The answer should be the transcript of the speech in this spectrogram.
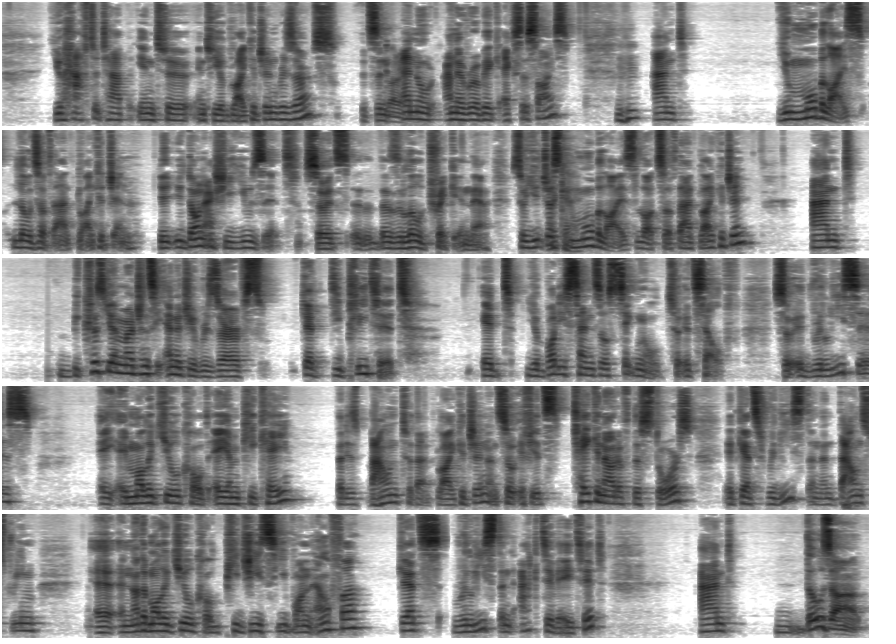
you have to tap into into your glycogen reserves. It's an it. ana- anaerobic exercise, and you mobilize loads of that glycogen. You, you don't actually use it, so it's uh, there's a little trick in there. So you just Okay. mobilize lots of that glycogen, and because your emergency energy reserves get depleted, it your body sends a signal to itself. So it releases a, a molecule called AMPK that is bound to that glycogen. And so if it's taken out of the stores, it gets released, and then downstream, uh, another molecule called PGC1 alpha gets released and activated. And those are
